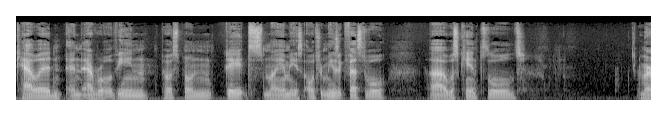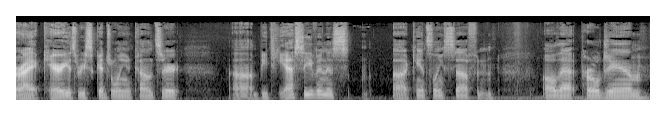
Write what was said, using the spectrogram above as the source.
Khaled and Avril Lavigne postponed dates. Miami's Ultra Music Festival uh, was canceled. Mariah Carey is rescheduling a concert. Uh, BTS even is uh, canceling stuff and all that. Pearl Jam.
